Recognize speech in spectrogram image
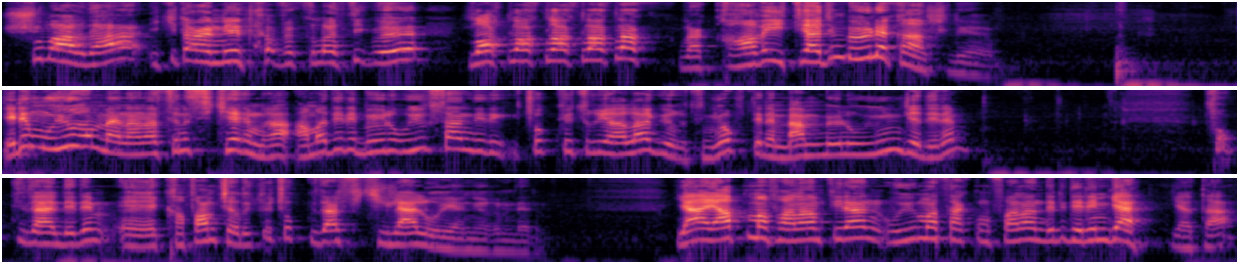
şu bardağa iki tane Nescafe klasik böyle lak lak lak lak lak ve kahve ihtiyacımı böyle karşılıyorum. Dedim uyurum ben anasını sikerim ha. Ama dedi böyle uyursan dedi çok kötü rüyalar görürsün. Yok dedim ben böyle uyuyunca dedim. Çok güzel dedim e, kafam çalışıyor çok güzel fikirlerle uyanıyorum dedim. Ya yapma falan filan uyumasak mı falan dedi. Dedim gel yatağa.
